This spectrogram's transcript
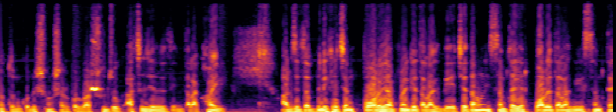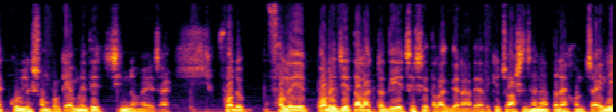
নতুন করে সংসার করবার সুযোগ আছে যেহেতু তিন তালাক হয়নি। আর যেটা আপনি লিখেছেন পরে আপনাকে তালাক দিয়েছে তার মানে ইসলাম ত্যাগের পরে তালাক ইসলাম ত্যাগ করলে সম্পর্কে এমনিতেই ছিন্ন হয়ে যায়। ফলে ফলে পরে যে তালাকটা দিয়েছে সে তালাক দেনা দেওয়ার কিছু আসে যায় না আপনারা এখন চাইলে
